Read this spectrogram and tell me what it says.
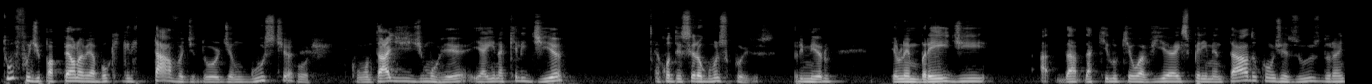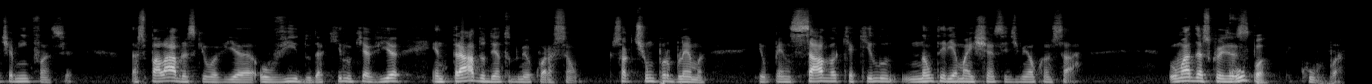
tufo de papel na minha boca e gritava de dor, de angústia Poxa. com vontade de- morrer. E aí, naquele dia, aconteceram algumas coisas. Primeiro, eu lembrei de, da, daquilo que eu havia experimentado com Jesus durante a minha infância. Das palavras que eu havia ouvido, daquilo que havia entrado dentro do meu coração. Só que tinha um problema. Eu pensava que aquilo não teria mais chance de me alcançar. Uma das coisas Culpa? culpa.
